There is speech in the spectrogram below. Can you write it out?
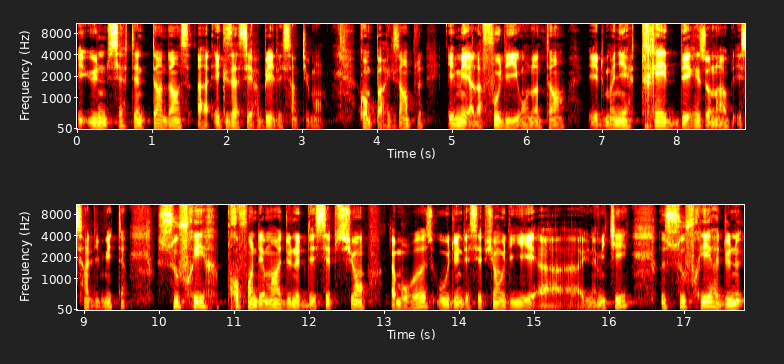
et une certaine tendance à exacerber les sentiments. Comme par exemple, aimer à la folie, on entend, et de manière très déraisonnable et sans limite, souffrir profondément d'une déception amoureuse ou d'une déception liée à une amitié, souffrir d'une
